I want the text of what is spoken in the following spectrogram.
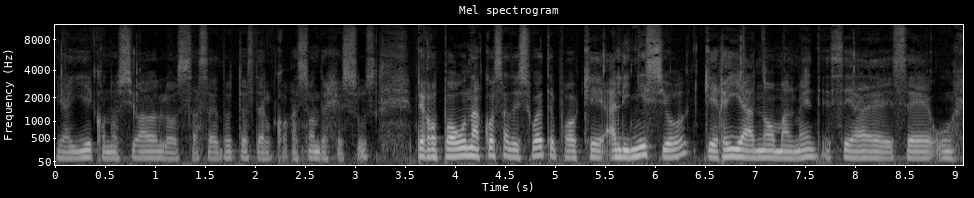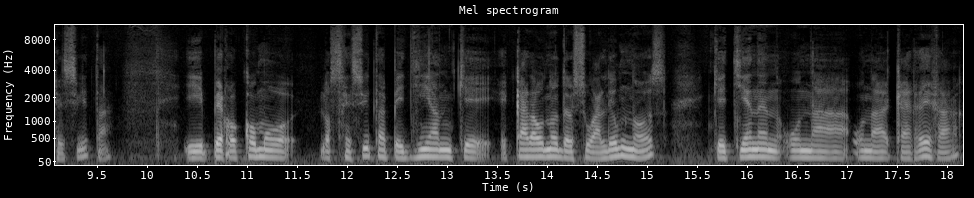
y allí conoció a los sacerdotes del corazón de Jesús, pero por una cosa de suerte, porque al inicio quería normalmente ser, ser un jesuita, y, pero como los jesuitas pedían que cada uno de sus alumnos que tienen una, una carrera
